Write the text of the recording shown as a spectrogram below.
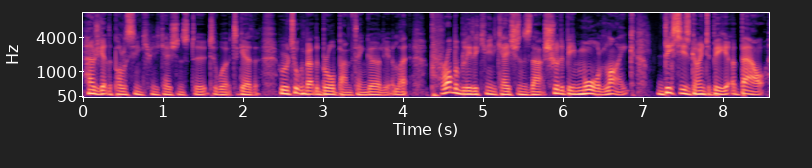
how do you get the policy and communications to, to work together? We were talking about the broadband thing earlier. Like probably the communications that should have been more like this is going to be about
